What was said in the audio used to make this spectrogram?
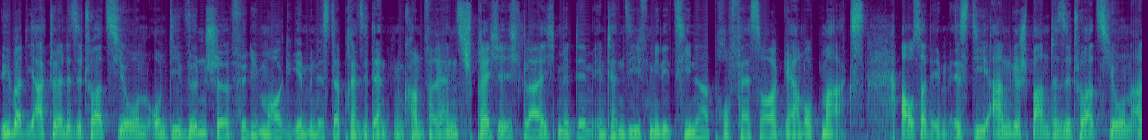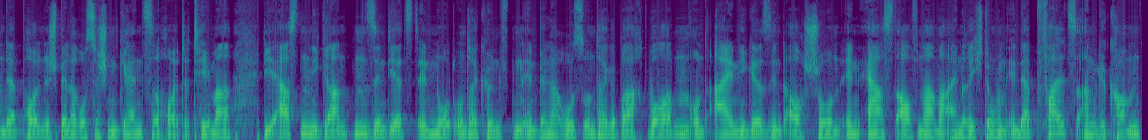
Über die aktuelle Situation und die Wünsche für die morgige Ministerpräsidentenkonferenz Konferenz spreche ich gleich mit dem Intensivmediziner Professor Gernot Marx. Außerdem ist die angespannte Situation an der polnisch-belarussischen Grenze heute Thema. Die ersten Migranten sind jetzt in Notunterkünften in Belarus untergebracht worden und einige sind auch schon in Erstaufnahmeeinrichtungen in der Pfalz angekommen.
